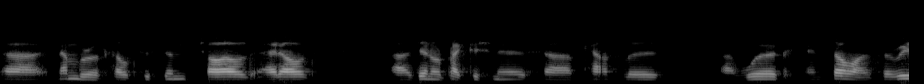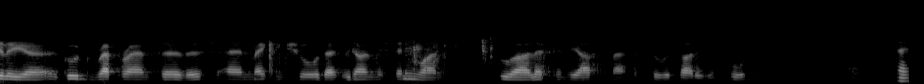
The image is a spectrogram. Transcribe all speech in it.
a number of health systems, child, adult, uh, general practitioners, uh, counsellors, uh, work, and so on. So really a, a, good wraparound service and making sure that we don't miss anyone who are left in the aftermath of suicide is important. Okay,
